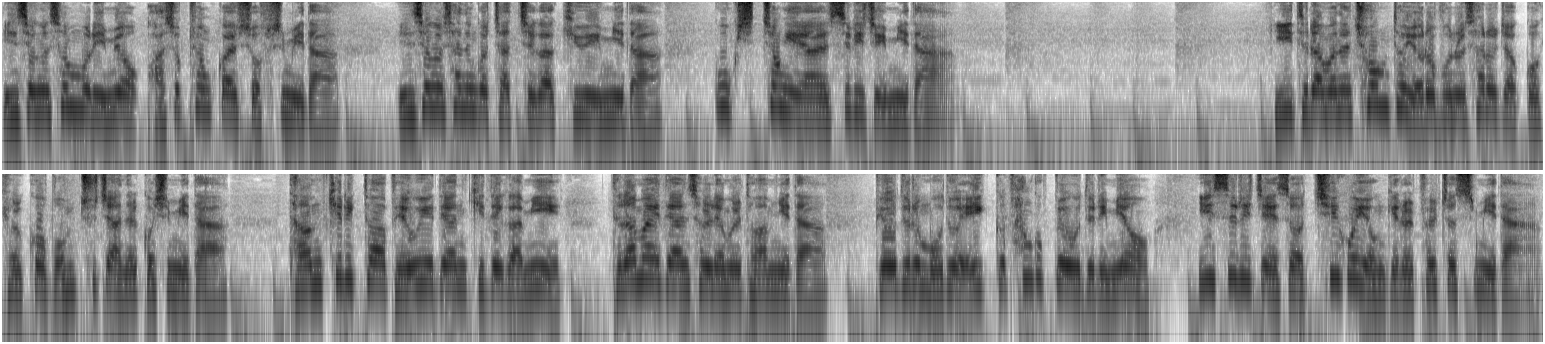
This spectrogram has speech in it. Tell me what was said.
인생은 선물이며 과소평가할 수 없습니다. 인생을 사는 것 자체가 기회입니다. 꼭 시청해야 할 시리즈입니다. 이 드라마는 처음부터 여러분을 사로잡고 결코 멈추지 않을 것입니다. 다음 캐릭터와 배우에 대한 기대감이 드라마에 대한 설렘을 더합니다. 배우들은 모두 A급 한국 배우들이며 이 시리즈에서 최고의 연기를 펼쳤습니다.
